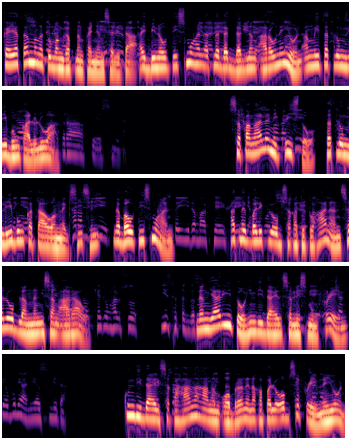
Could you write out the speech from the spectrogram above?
Kaya't ang mga tumanggap ng kanyang salita ay binautismuhan at nadagdag ng araw na iyon ang may tatlong libong kaluluwa. Sa pangalan ni Kristo, tatlong libong katao ang nagsisi, nabautismuhan, at nagbalik loob sa katotohanan sa loob lang ng isang araw. Nangyari ito hindi dahil sa mismong frame, kundi dahil sa kahangahangang obra na nakapaloob sa frame na yun.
